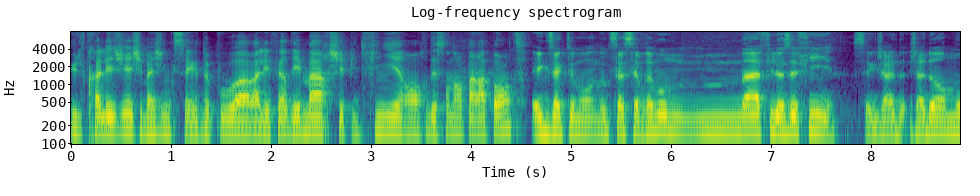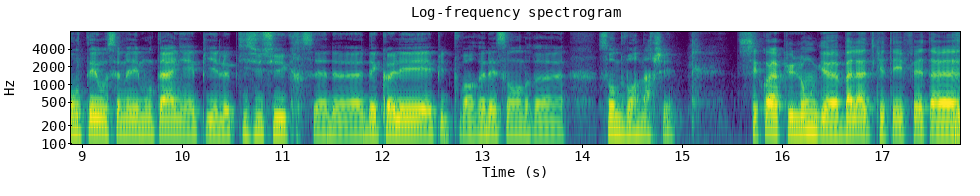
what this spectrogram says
ultra léger, j'imagine que c'est de pouvoir aller faire des marches et puis de finir en redescendant en parapente. Exactement, donc ça c'est vraiment ma philosophie, c'est que j'ad- j'adore monter au sommet des montagnes et puis le petit sucre c'est de décoller et puis de pouvoir redescendre euh, sans devoir marcher. C'est quoi la plus longue euh, balade que tu aies faite euh,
